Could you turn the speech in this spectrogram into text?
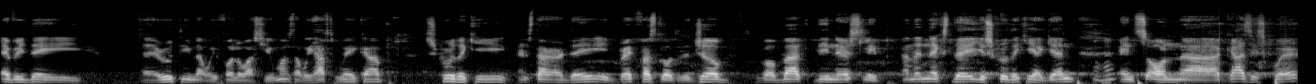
everyday uh, routine that we follow as humans, that we have to wake up, screw the key, and start our day, eat breakfast, go to the job, go back, dinner, sleep. And the next day you screw the key again. And it's on uh, Gazi Square.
